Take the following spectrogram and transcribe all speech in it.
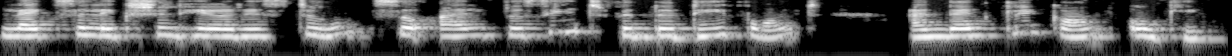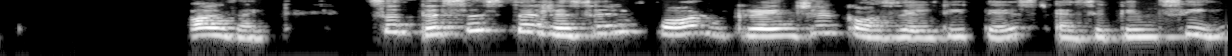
lag selection here is 2. So I'll proceed with the default and then click on OK. All right. So this is the result for Granger causality test as you can see.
